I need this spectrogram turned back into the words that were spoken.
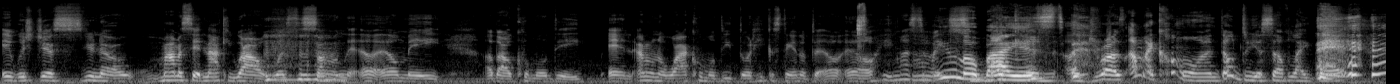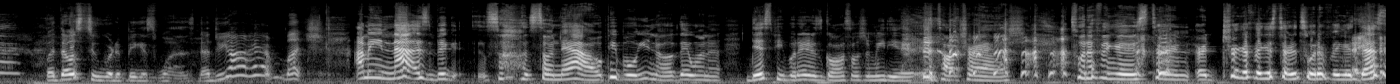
it was just you know, Mama said "Knock You Out" was the song that LL made about Kool Moe Dee. And I don't know why Kool Moe Dee thought he could stand up to LL. He must have Mm, been you a little biased. drugs. I'm like, come on, don't do yourself like that. but those two were the biggest ones. Now, do y'all have much? I mean, not as big. So, so now people, you know, if they want to diss people, they just go on social media and talk trash. Twitter fingers turn or trigger fingers turn to Twitter fingers. That's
